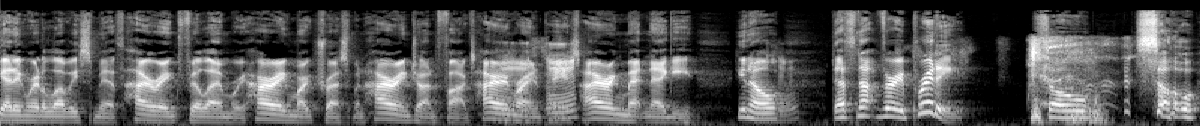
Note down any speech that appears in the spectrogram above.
getting rid of Lovie Smith, hiring Phil Emery, hiring Mark Trestman, hiring John Fox, hiring mm-hmm. Ryan Pace, hiring Matt Nagy. You know, mm-hmm. that's not very pretty. So, so,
